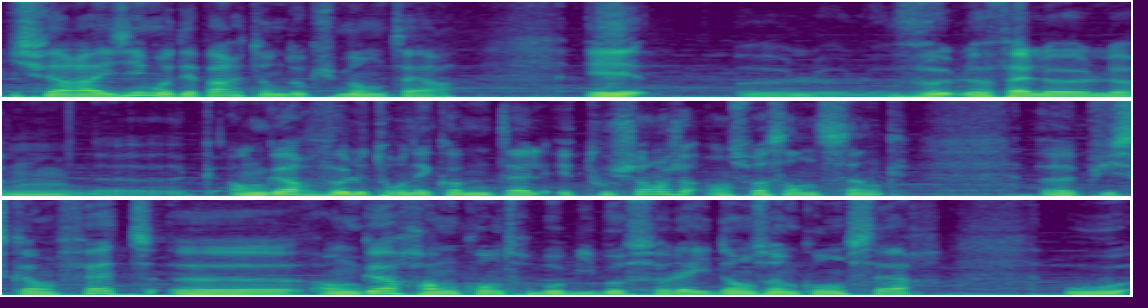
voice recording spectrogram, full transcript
Lucifer Rising au départ est un documentaire et euh, le, le- veut, le- enfin, le, le, euh, Anger veut le tourner comme tel. Et tout change en 65 euh, puisqu'en fait euh, Anger rencontre Bobby Beausoleil dans un concert où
